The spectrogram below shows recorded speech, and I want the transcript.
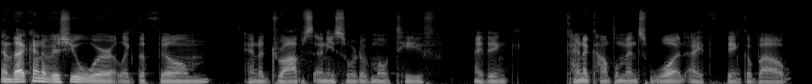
and that kind of issue where like the film kind of drops any sort of motif i think kind of complements what i think about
